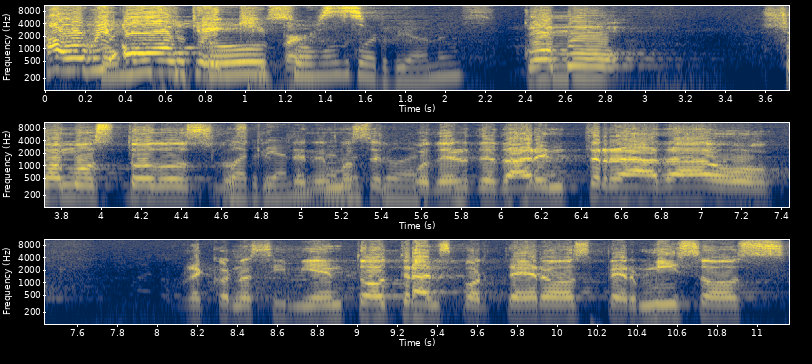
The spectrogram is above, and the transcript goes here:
How are we ¿Cómo es all gatekeepers? somos guardianes? ¿Cómo somos todos los que tenemos el poder de dar entrada o reconocimiento, transporteros, permisos?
